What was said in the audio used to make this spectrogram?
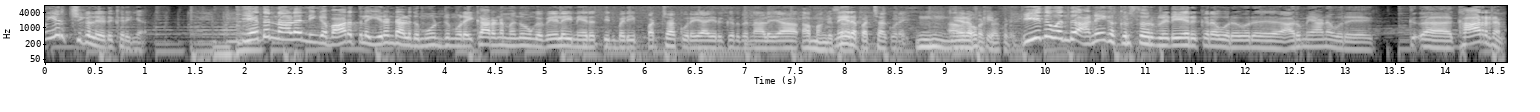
முயற்சிகள் எடுக்கிறீங்க? எதனால நீங்க வாரத்துல இரண்டு அல்லது மூன்று முறை காரணம் வந்து உங்க வேலை நேரத்தின்படி பற்றாக்குறையா இருக்கிறதுனாலயா? ஆமாங்க. நேர பற்றாக்குறை. நேர. இது வந்து அநேக கிறிஸ்தவர்களிடையே இருக்கிற ஒரு ஒரு அருமையான ஒரு காரணம்.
